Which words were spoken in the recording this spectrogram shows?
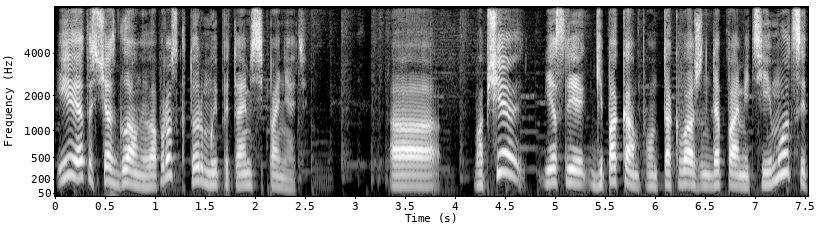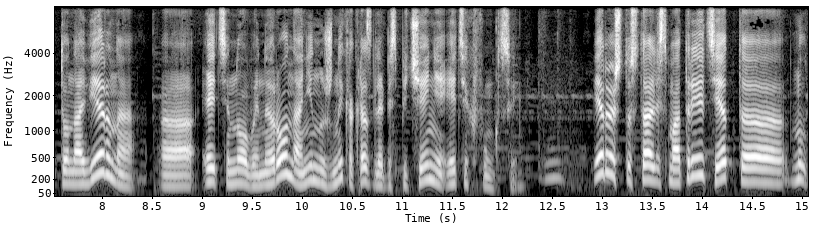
И это сейчас главный вопрос, который мы пытаемся понять. А, вообще, если гиппокамп, он так важен для памяти и эмоций, то, наверное, а, эти новые нейроны, они нужны как раз для обеспечения этих функций. Первое, что стали смотреть, это, ну,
